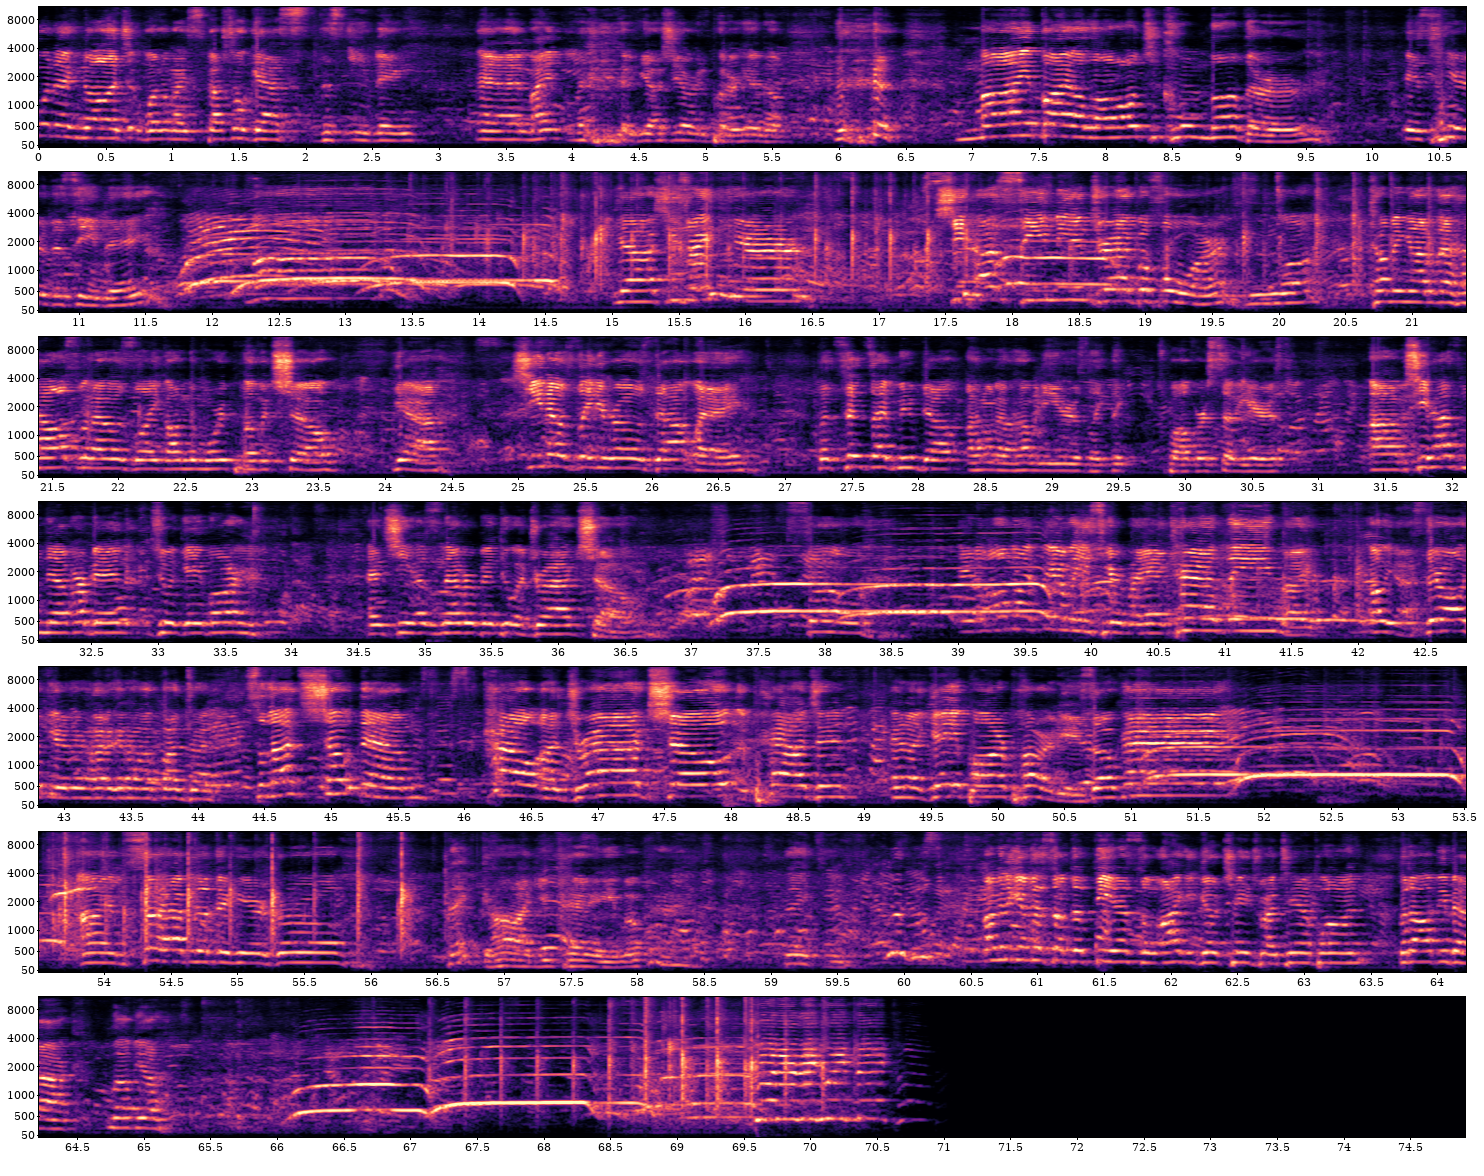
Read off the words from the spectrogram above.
want to acknowledge one of my special guests this evening. And my, yeah, she already put her hand up. my biological mother is here this evening. Mom! Yeah, she's right here. She has seen me in drag before. Coming out of the house when I was like on the Maury Povich show. Yeah, she knows Lady Rose that way. But since I've moved out, I don't know how many years, like, like 12 or so years, um, she has never been to a gay bar, and she has never been to a drag show. So, and all my family's here, my Aunt Kathleen, my, oh yes, they're all here, they're have a fun time. So let's show them how a drag show, a pageant, and a gay bar parties, okay? I'm so happy that they're here, girl. Thank God you came, okay? Thank you. I'm gonna give this up to Thea so I can go change my tampon, but I'll be back. Love ya.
